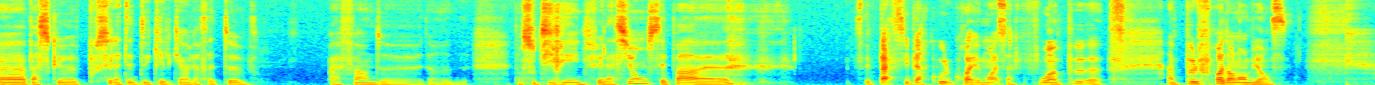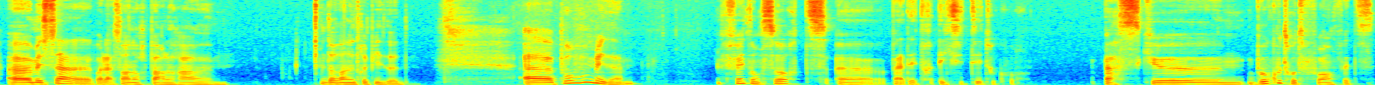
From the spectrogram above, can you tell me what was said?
Euh, parce que pousser la tête de quelqu'un vers sa tub afin de, d'en, d'en soutirer une fellation, c'est pas, euh, c'est pas super cool, croyez-moi, ça fout un peu, euh, un peu le froid dans l'ambiance. Mais ça, voilà, ça on en reparlera dans un autre épisode. Pour vous, mesdames, faites en sorte euh, bah, d'être excitées tout court. Parce que euh, beaucoup trop de fois, en fait,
